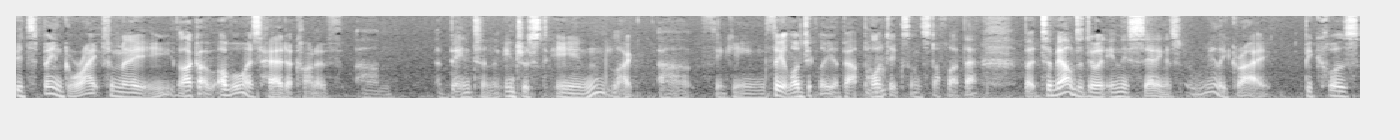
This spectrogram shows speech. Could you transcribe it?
it's been great for me. Like I've, I've always had a kind of um, a bent and an interest in like uh, thinking theologically about politics and stuff like that. But to be able to do it in this setting is really great because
